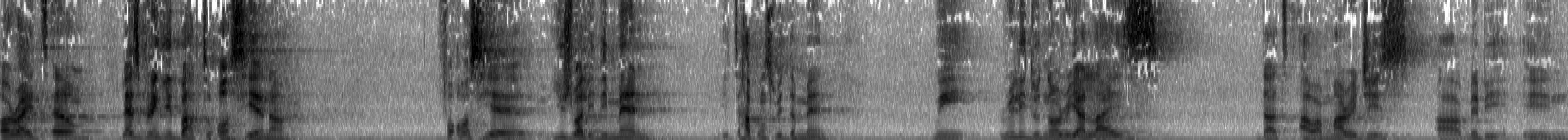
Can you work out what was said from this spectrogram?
All right. Um, let's bring it back to us here now. For us here, usually the men, it happens with the men. We really do not realize that our marriages are maybe in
